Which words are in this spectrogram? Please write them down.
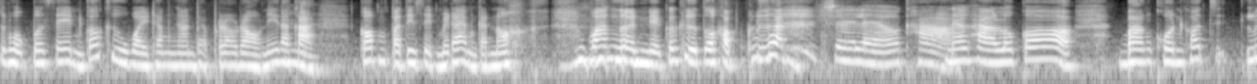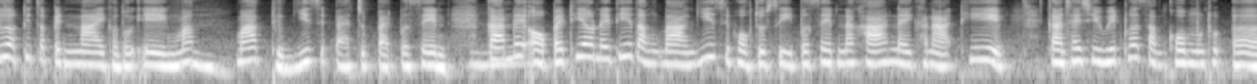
49.6%ก็คือวัยทำงานแบบเราๆนี่แหละค่ะ ก็ปฏิเสธไม่ได้เหมือนกันเนาะว่าเงินเนี่ยก็คือตัวขับเคลื่อน ใช่แล้วค่ะนะคะ แล้วก็บางคนเขาจะเลือกที่จะเป็นนายของตัวเองมากมากถึง 28.8%การได้ออกไปเที่ยวในที่ต่างๆ 26.4%นะคะ ในขณะที่การใช้ชีวิตเพื่อสังคมเอ่อ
